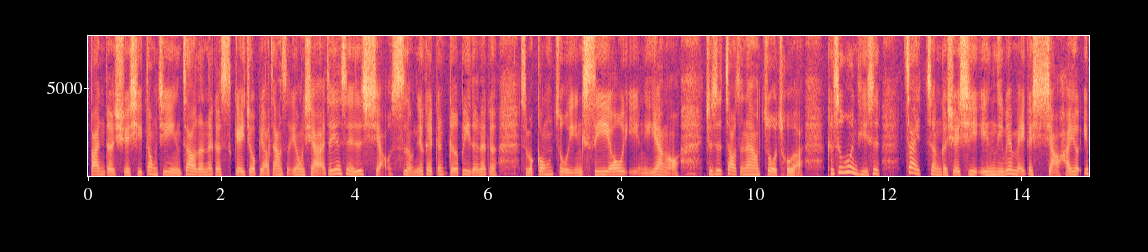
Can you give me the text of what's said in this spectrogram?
般的学习动机营照的那个 schedule 表这样子用下来，这件事情是小事哦，你就可以跟隔壁的那个什么公主营、CEO 营一样哦，就是照着那样做出来。可是问题是在整个学习营里面，每一个小孩有。一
